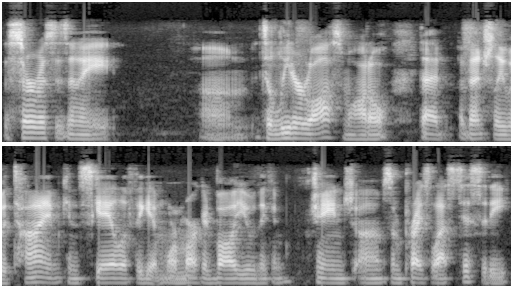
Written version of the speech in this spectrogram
the service is in a um, it's a leader loss model that eventually, with time, can scale if they get more market volume. They can change um, some price elasticity,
